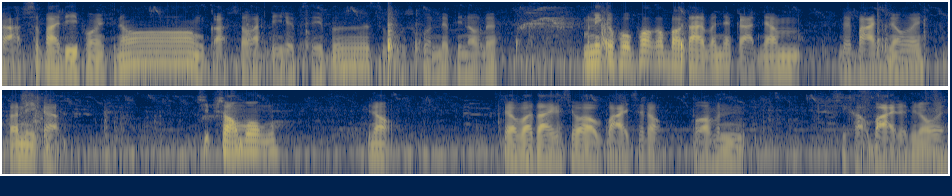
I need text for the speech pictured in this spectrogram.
กาบสบายดีพ่อแม่พี่น้องกาบสวัสดีเอฟซีเบอร์สุขสุขคนเด้อพี่น้องเด้อมื้อนี้ก็พบพ่อกับเบาตายบรรยากาศยามบ่ายๆพี่น้องเอ้ยตอนนี้ก็12โมงพี่น้องแต่ว่าเบาตายก็ชื่อว่าบ่ายซะดอกเพราะมันสิเข้าบ่ายเลยพี่น้องเอ้ย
